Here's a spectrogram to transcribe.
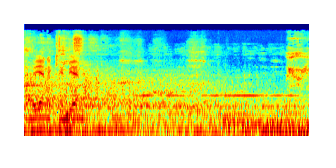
Ya viene, ¿quién viene? Where are you?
